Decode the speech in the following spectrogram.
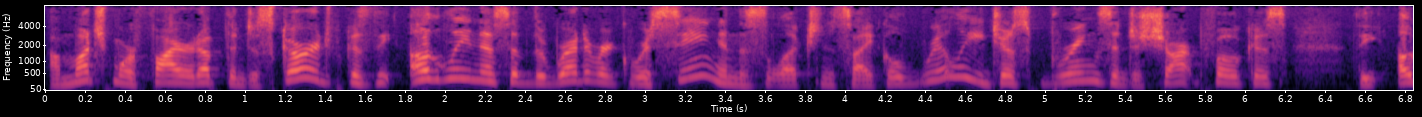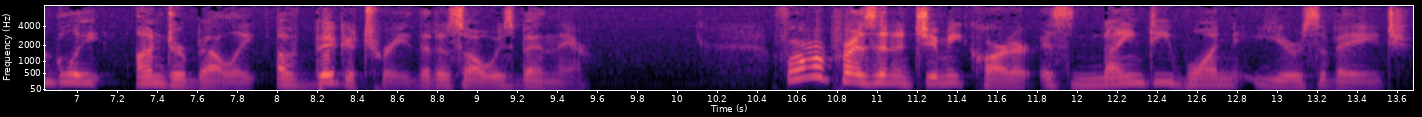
I'm much more fired up than discouraged because the ugliness of the rhetoric we're seeing in this election cycle really just brings into sharp focus the ugly underbelly of bigotry that has always been there. Former President Jimmy Carter is 91 years of age.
